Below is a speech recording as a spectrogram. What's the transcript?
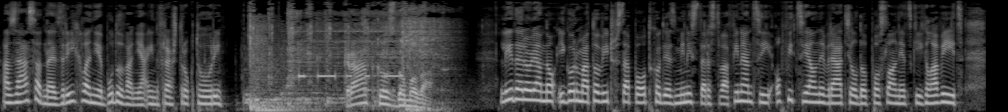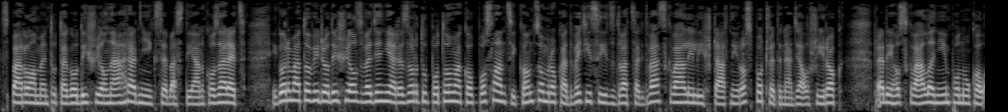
a zásadné zrýchlenie budovania infraštruktúry. Krátko z domova. Líder Oľano Igor Matovič sa po odchode z ministerstva financí oficiálne vrátil do poslaneckých hlavíc. Z parlamentu tak odišiel náhradník Sebastian Kozarec. Igor Matovič odišiel z vedenia rezortu potom, ako poslanci koncom roka 2022 schválili štátny rozpočet na ďalší rok. Pred jeho schválením ponúkol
